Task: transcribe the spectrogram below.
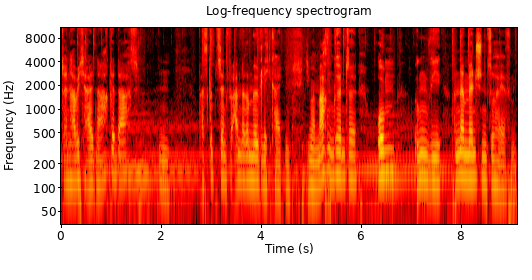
dann habe ich halt nachgedacht, hm, was gibt es denn für andere Möglichkeiten, die man machen könnte, um irgendwie anderen Menschen zu helfen,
